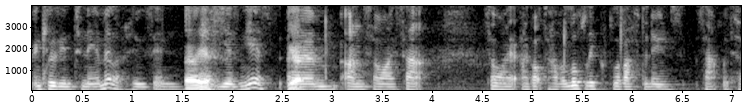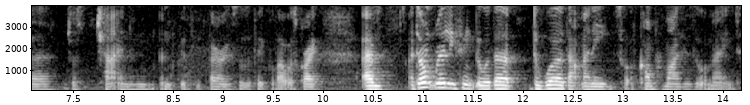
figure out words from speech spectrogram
including T'Nia Miller, who's in Oh, yes. Years and Years. Yeah. Um, and so I sat, so I, I got to have a lovely couple of afternoons sat with her, just chatting and, and with various other people. That was great. Um, I don't really think there were there, there were that many sort of compromises that were made.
